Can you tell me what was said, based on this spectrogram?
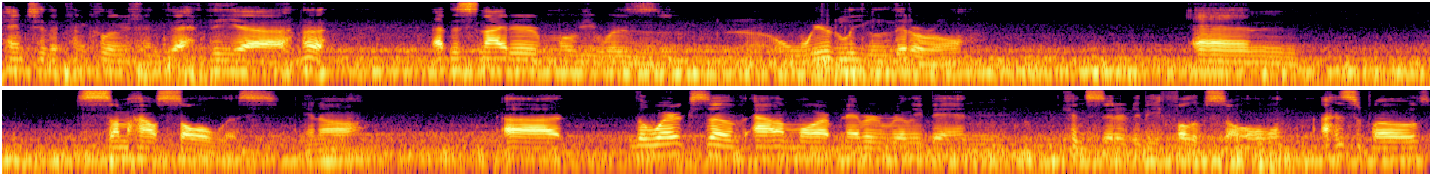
came to the conclusion that the uh, that the Snyder movie was weirdly literal and somehow soulless, you know. Uh, the works of Alan Moore have never really been considered to be full of soul, I suppose.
